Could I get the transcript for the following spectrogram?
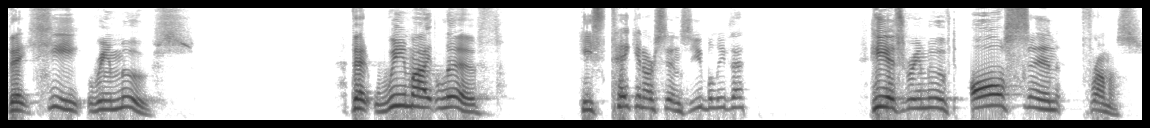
that He removes, that we might live He's taken our sins. Do you believe that? He has removed all sin from us.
